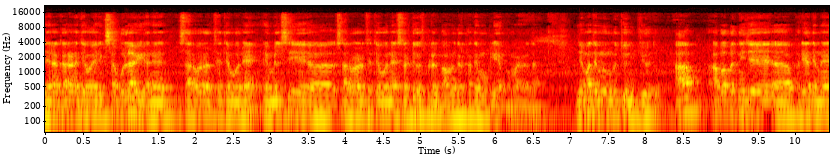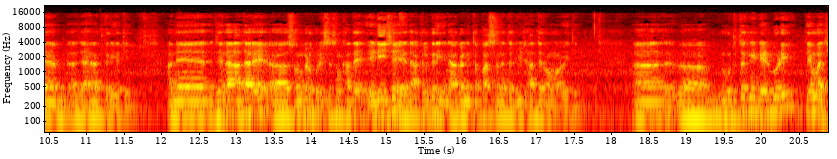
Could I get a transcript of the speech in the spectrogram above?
જેના કારણે તેઓએ રિક્ષા બોલાવી અને સારવાર અર્થે તેઓને એમએલસી સારવાર અર્થે તેઓને સરટી હોસ્પિટલ ભાવનગર ખાતે મોકલી આપવામાં આવ્યા હતા, જેમાં તેમનું મૃત્યુ નીપજ્યું હતું. આ આ બાબતની જે ફરિયાદ એમણે જાહેરાત કરી હતી અને જેના આધારે સોનગઢ પોલીસ સ્ટેશન ખાતે એડી છે એ દાખલ કરી અને આગળની તપાસ અને તજવીજ હાથ ધરવામાં આવી હતી. મૃતકની ડેડ બોડી તેમજ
